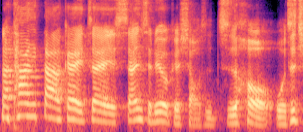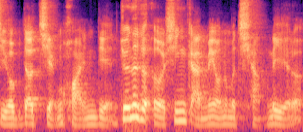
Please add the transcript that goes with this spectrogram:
那它大概在三十六个小时之后，我自己有比较减缓一点，就那个恶心感没有那么强烈了。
